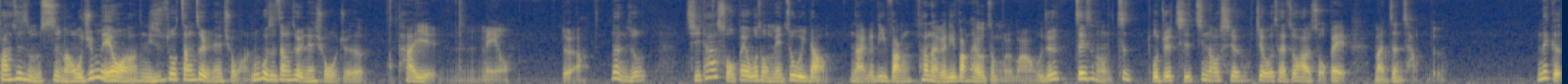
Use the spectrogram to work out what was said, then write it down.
发生什么事吗？我觉得没有啊。你是说张振宇那球吗？如果是张振宇那球，我觉得他也没有。对啊，那你说其他手背我怎么没注意到哪个地方？他哪个地方还有怎么了吗？我觉得这场这，我觉得其实进到季季后赛之后，他的手背蛮正常的。那个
